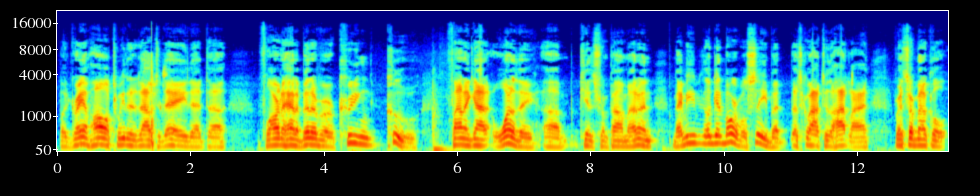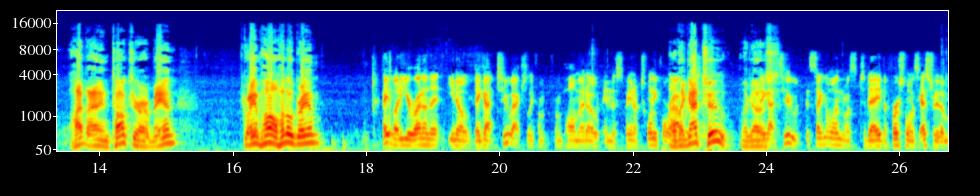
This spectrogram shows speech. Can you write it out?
But Graham Hall tweeted it out today that uh, Florida had a bit of a recruiting coup finally got one of the uh, kids from Palmetto, and maybe they'll get more. We'll see. But let's go out to the hotline, Renstar Medical hotline, and talk to our man, Graham Hall. Hello, Graham. Hey, buddy, you're right on that. You know, they got two actually from from Palmetto in the span of 24 oh, hours. they got two. They got, they got two. The second one was today. The first one was yesterday. The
